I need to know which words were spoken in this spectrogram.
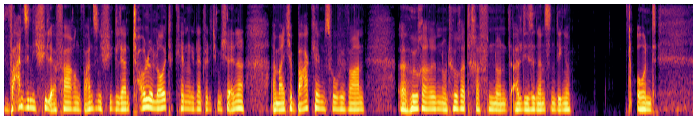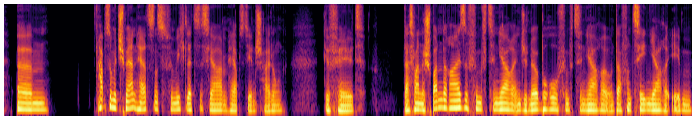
wahnsinnig viel Erfahrung, wahnsinnig viel gelernt, tolle Leute kennengelernt, wenn ich mich erinnere an manche Barcamps, wo wir waren, äh, Hörerinnen und Hörer treffen und all diese ganzen Dinge. Und ähm, habe so mit schweren Herzens für mich letztes Jahr im Herbst die Entscheidung gefällt, das war eine spannende Reise, 15 Jahre Ingenieurbüro, 15 Jahre und davon 10 Jahre eben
